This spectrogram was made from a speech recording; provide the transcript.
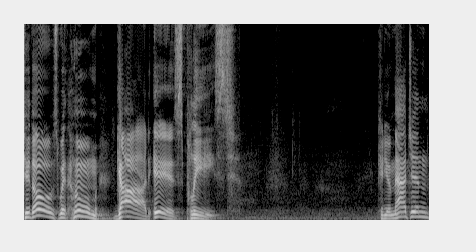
to those with whom God is pleased. Can you imagine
